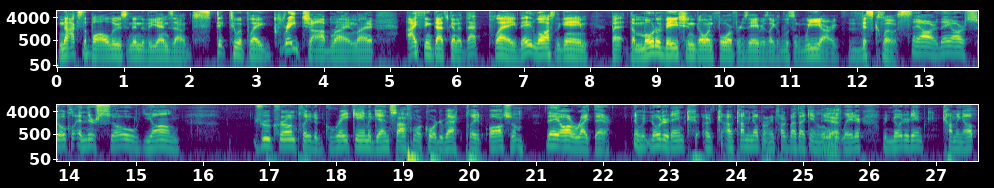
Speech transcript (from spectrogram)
knocks the ball loose and into the end zone. Stick to it play. Great job, Ryan Miner. I think that's gonna that play. They lost the game, but the motivation going forward for Xavier is like, listen, we are this close. They are. They are so close, and they're so young. Drew Crone played a great game again. Sophomore quarterback played awesome. They are right there. And with Notre Dame c- uh, uh, coming up, and we're going to talk about that game a little Yeah. bit later. With Notre Dame coming up,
